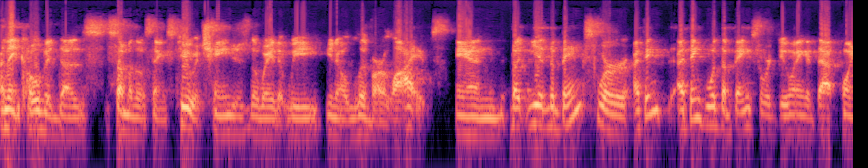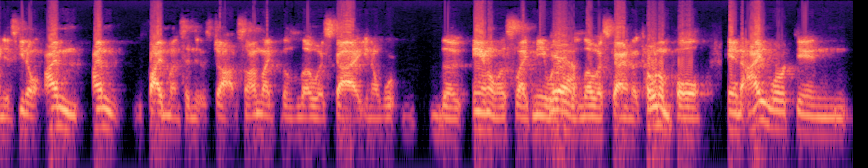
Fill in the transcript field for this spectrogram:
i think covid does some of those things too it changes the way that we you know live our lives and but yeah the banks were i think i think what the banks were doing at that point is you know i'm i'm five months into this job so i'm like the lowest guy you know the analysts like me were Yeah. the lowest guy on the totem pole and i worked in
